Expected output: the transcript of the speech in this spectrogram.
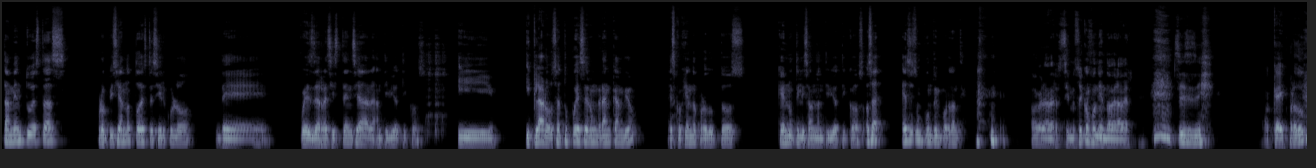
también tú estás propiciando todo este círculo de, pues, de resistencia a antibióticos. Y, y claro, o sea, tú puedes ser un gran cambio escogiendo productos que no utilizaron antibióticos. O sea, ese es un punto importante. a ver, a ver, si me estoy confundiendo, a ver, a ver. Sí, sí, sí. Ok, producto.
